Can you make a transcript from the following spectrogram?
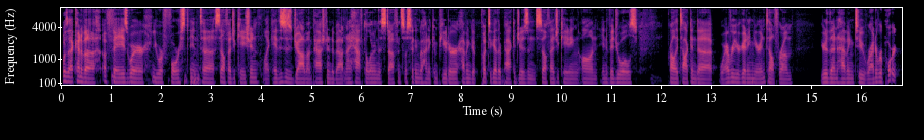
Was that kind of a, a phase where you were forced into self education? Like, hey, this is a job I'm passionate about and I have to learn this stuff. And so, sitting behind a computer, having to put together packages and self educating on individuals, probably talking to wherever you're getting your intel from, you're then having to write a report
